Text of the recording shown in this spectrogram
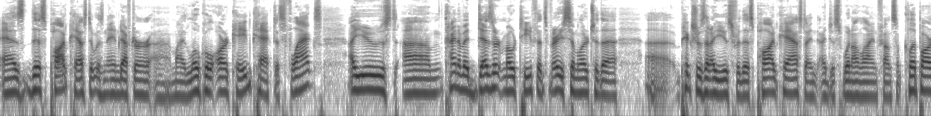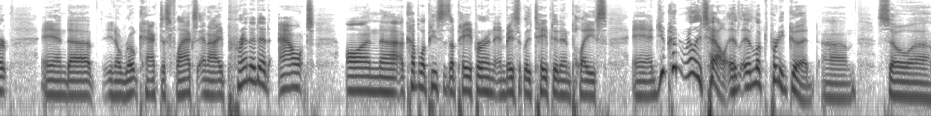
as this podcast. It was named after uh, my local arcade, Cactus Flack's. I used um, kind of a desert motif that's very similar to the uh, pictures that I use for this podcast. I, I, just went online, found some clip art, and uh, you know wrote cactus flack's, and I printed it out on uh, a couple of pieces of paper and, and, basically taped it in place. And you couldn't really tell; it, it looked pretty good. Um, so uh,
